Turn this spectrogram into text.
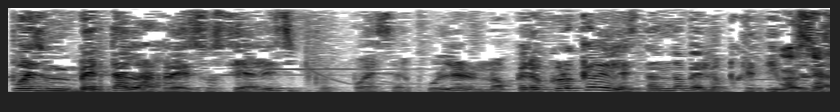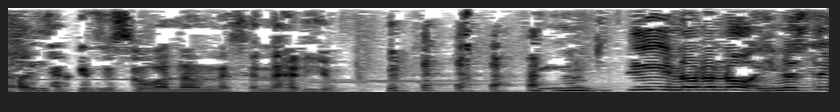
pues vete a las redes sociales y pues puede ser culero, ¿no? Pero creo que en el stand-up el objetivo no hace falta que se suban a un escenario. Mm, sí, no, no, no, y no estoy,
